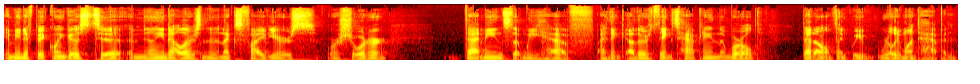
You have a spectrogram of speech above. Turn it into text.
I mean, if Bitcoin goes to a million dollars in the next five years or shorter, that means that we have, I think, other things happening in the world that I don't think we really want to happen.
